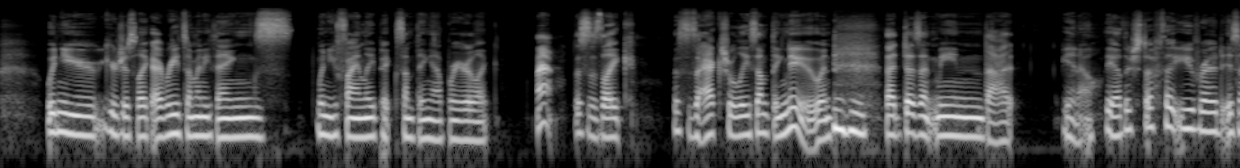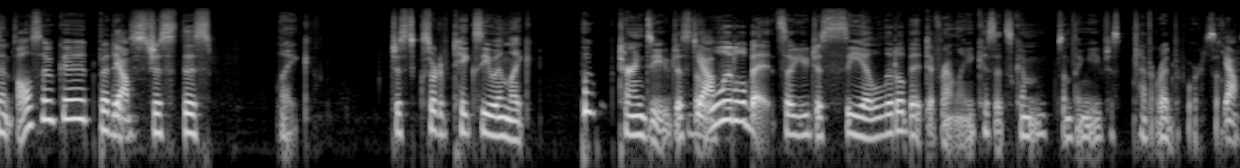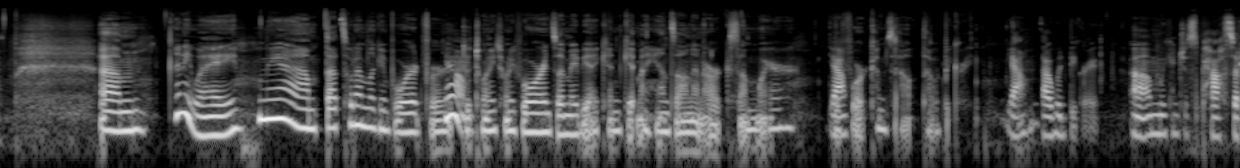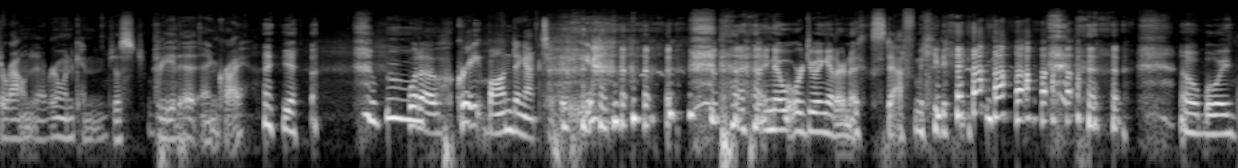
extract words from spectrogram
when you you're just like I read so many things when you finally pick something up where you're like, "Wow, this is like this is actually something new." And that doesn't mean that, you know, the other stuff that you've read isn't also good, but Yeah. it's just this like just sort of takes you and like boop turns you just Yeah. a little bit so you just see a little bit differently because it's come something you just haven't read before so Yeah. um anyway yeah that's what i'm looking forward for Yeah. to 2024 and so maybe i can get my hands on an arc somewhere Yeah. before it comes out that would be great Yeah, that would be great. Um, we can just pass it around and everyone can just read it and cry. yeah What a great bonding activity. I know what we're doing at our next staff meeting. oh boy.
